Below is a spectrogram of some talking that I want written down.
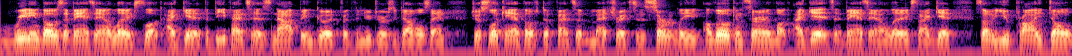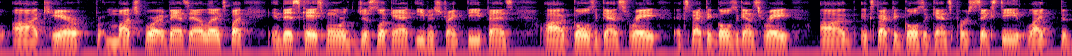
reading those advanced analytics, look, I get it. The defense has not been good for the New Jersey Devils, and just looking at those defensive metrics is certainly a little concerning. Look, I get it's advanced analytics, and I get some of you probably don't uh, care much for advanced analytics, but in this case, when we're just looking at even strength defense, uh, goals against rate, expected goals against rate, uh, expected goals against per 60. Like, the,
